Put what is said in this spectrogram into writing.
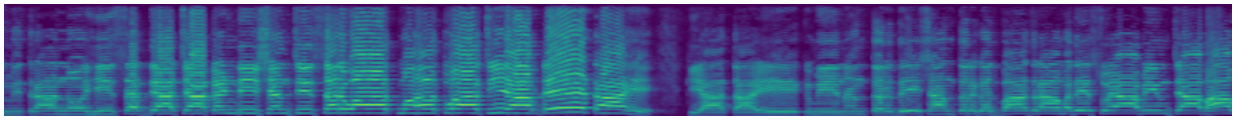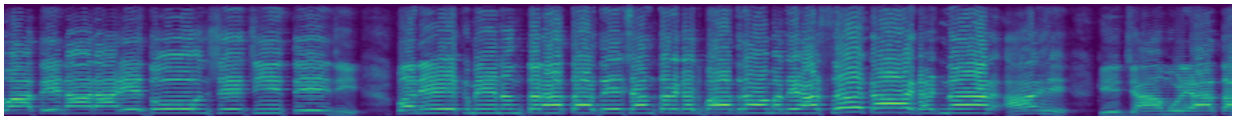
मित्रांनो ही सध्याच्या कंडिशनची सर्वात महत्वाची अपडेट आहे की आता एक मे नंतर देशांतर्गत बाजारामध्ये सोयाबीनच्या भावात येणार आहे दोनशेची तेजी. पण एक मे नंतर आता देशांतर्गत बाजारामध्ये असं काय घडणार आहे? की ज्यामुळे आता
